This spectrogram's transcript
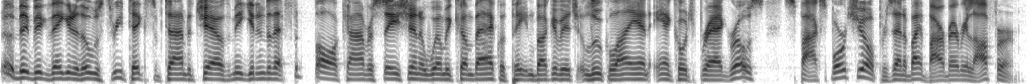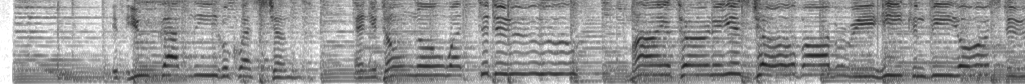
Another big, big thank you to those three. Take some time to chat with me, get into that football conversation when we come back with Peyton Butkovich, Luke Lyon, and Coach Brad Gross. Spach's Sports Show presented by Barberi Law Firm. If you've got legal questions and you don't know what to do, my attorney is Joe Barberi. He can be yours too.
